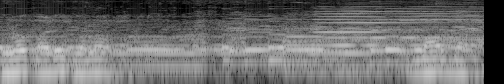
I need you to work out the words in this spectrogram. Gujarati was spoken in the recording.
બોલો બાળી બોલો મામા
